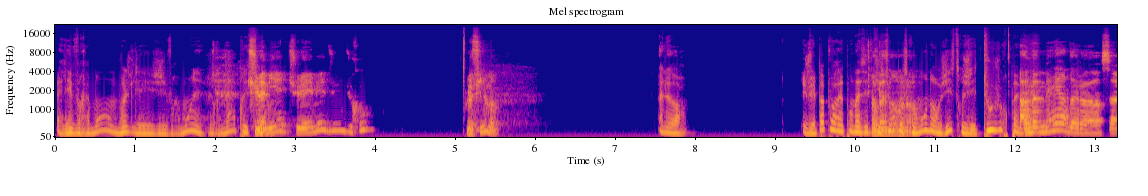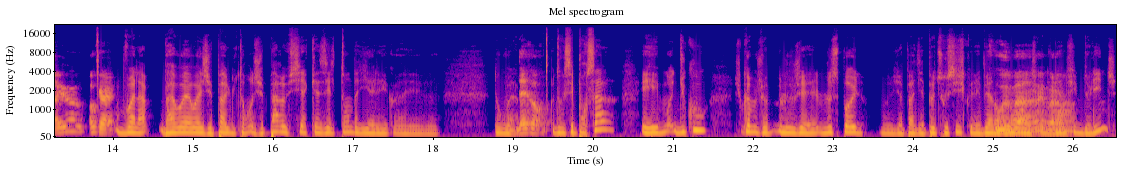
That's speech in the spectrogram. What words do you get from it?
elle est vraiment. Moi, je l'ai- j'ai vraiment, vraiment Tu apprécié. l'as mis, tu l'as aimé du coup? Le film? Alors, je vais pas pouvoir répondre à cette Ah bah question non, parce qu'au moment d'enregistre, j'ai toujours pas vu. Ah ma merde alors, sérieux? Ok. Voilà, bah ouais, ouais, j'ai pas eu le temps, j'ai pas réussi à caser le temps d'y aller, quoi. et, euh, Donc voilà. D'accord. Donc c'est pour ça. Et moi, du coup, je- comme je, le, spoil, il y a pas, y a peu de soucis, je connais bien Oui, bah, et je ouais, connais voilà. bien le film de Lynch.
